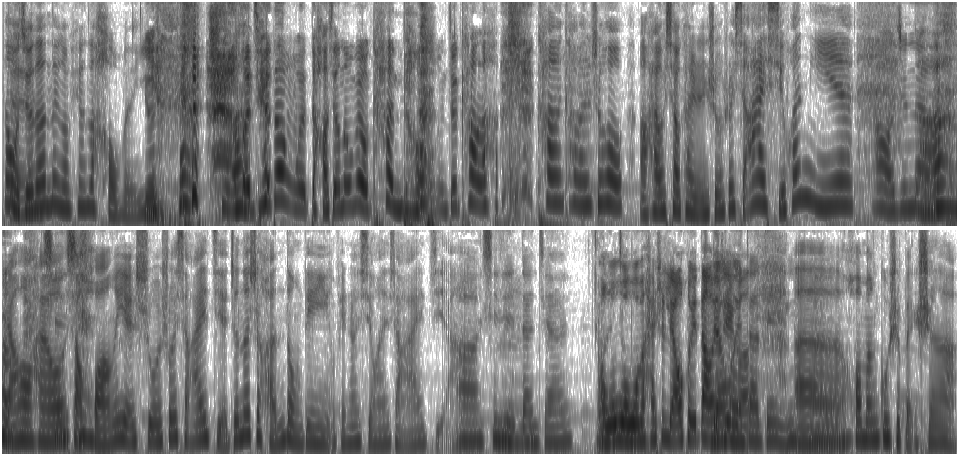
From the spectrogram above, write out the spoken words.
但我觉得那个片子好文艺，我觉得我好像都没有看懂，就看了，看完看完之后啊，还有笑看人生说小爱喜欢你哦，真的。然后还有小黄也说说小爱姐真的是很懂电影，非常喜欢小爱姐啊，谢谢大家。我我我们还是聊回到这个呃荒蛮故事本身啊，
